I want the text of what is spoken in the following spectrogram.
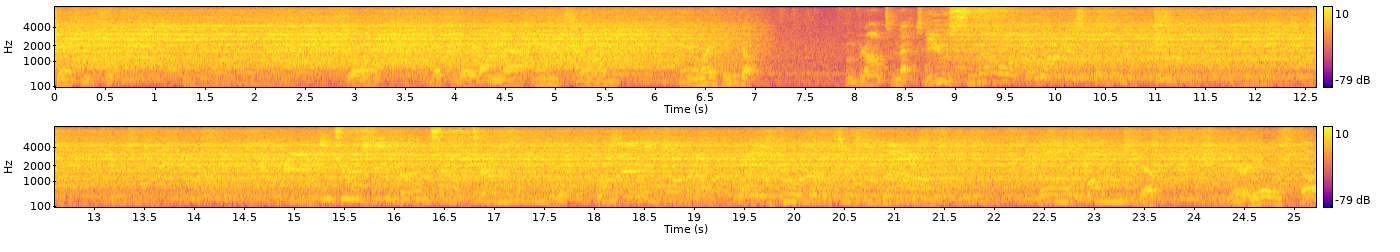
Championship. So, you have to wait on that one. So, anyway, here we go. Moving on to the next Do one. you smell what the Rock is cooking? Introducing the Challenger. From Miami, Florida, weighing 260 pounds, The. Yep, there he is, The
